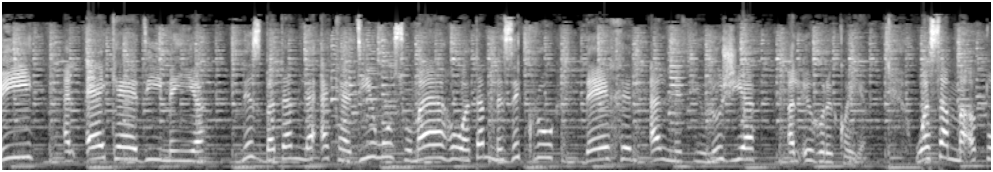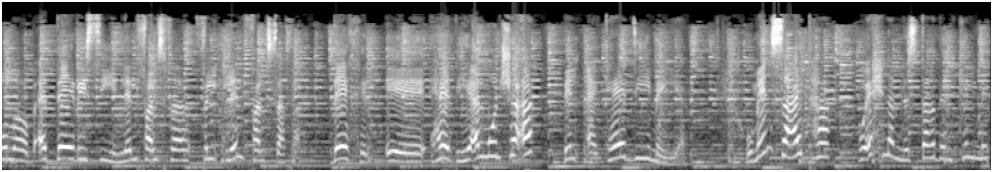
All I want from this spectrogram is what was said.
بالأكاديمية نسبة لأكاديموس وما هو تم ذكره داخل الميثولوجيا الإغريقية. وسمى الطلاب الدارسين للفلسفة فل- للفلسفة داخل آه، هذه المنشأة بالأكاديمية. ومن ساعتها وإحنا بنستخدم كلمة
